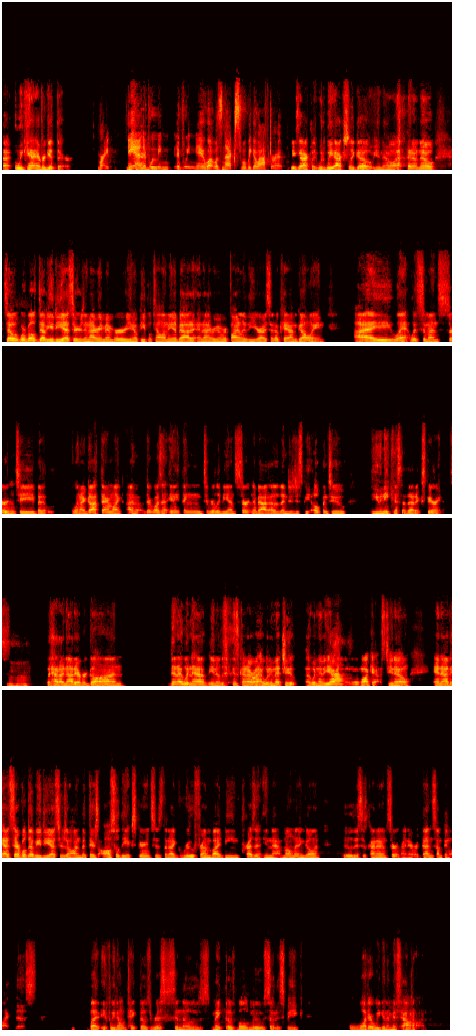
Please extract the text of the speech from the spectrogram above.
Uh, we can't ever get there. Right. And if we if we knew what was next, would we go after it? Exactly. Would we actually go? You know, I don't know. So we're both WDSers, and I remember you know people telling me about it, and I remember finally the year I said, okay, I'm going. I went with some uncertainty, but it, when I got there, I'm like, I'm, there wasn't anything to really be uncertain about other than to just be open to the uniqueness of that experience. Mm-hmm. But had I not ever gone, then I wouldn't have, you know, this is kind of ironic. I wouldn't have met you. I wouldn't have be yeah. having a podcast, you know? And I've had several WDSers on, but there's also the experiences that I grew from by being present in that moment and going, ooh, this is kind of uncertain. I never done something like this. But if we don't take those risks and those make those bold moves, so to speak, what are we going to miss out on?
